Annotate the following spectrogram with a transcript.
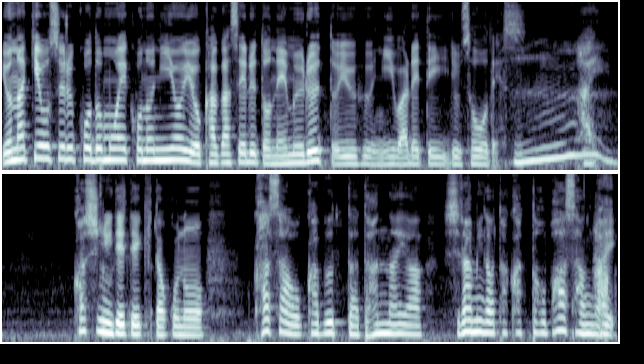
夜泣きをする子供へこの匂いを嗅がせると眠るというふうに言われているそうです。はい。歌詞に出てきたこの傘をかぶった旦那や白身がたかったおばあさんがはい、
